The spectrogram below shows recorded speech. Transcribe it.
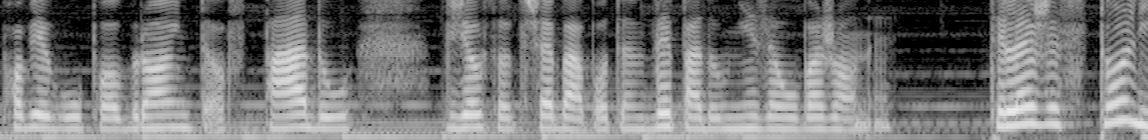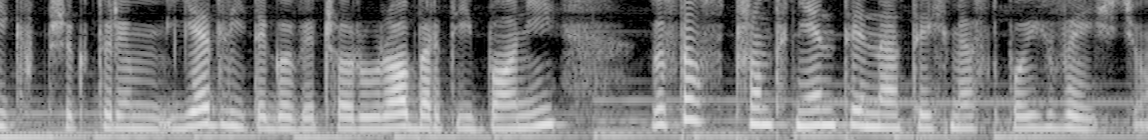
pobiegł po broń, to wpadł, wziął co trzeba, a potem wypadł niezauważony. Tyle, że stolik, przy którym jedli tego wieczoru Robert i Bonnie, został sprzątnięty natychmiast po ich wyjściu.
